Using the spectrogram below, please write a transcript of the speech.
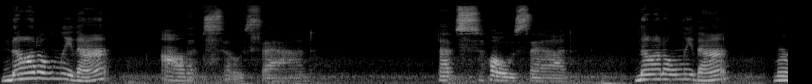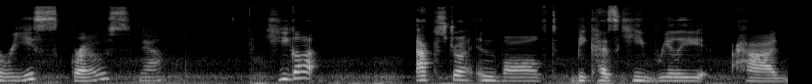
Not only that, Oh, that's so sad. That's so sad. not only that, Maurice Grosse, Yeah. he got extra involved because he really had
